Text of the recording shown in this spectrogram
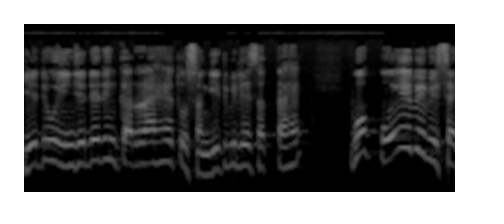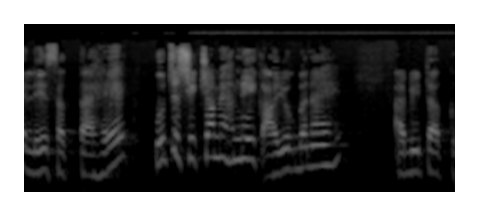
यदि वो इंजीनियरिंग कर रहा है तो संगीत भी ले सकता है। वो कोई भी विषय ले सकता है उच्च शिक्षा में हमने एक आयोग बनाया है। अभी तक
